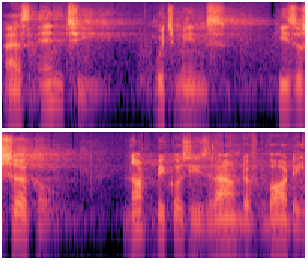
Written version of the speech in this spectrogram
as Enchi, which means he's a circle, not because he's round of body,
